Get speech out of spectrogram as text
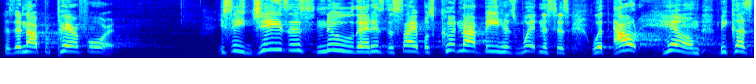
because they're not prepared for it. You see, Jesus knew that his disciples could not be his witnesses without him because,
